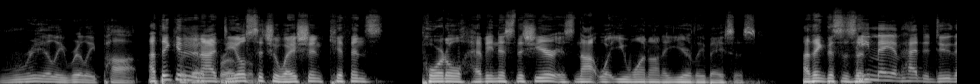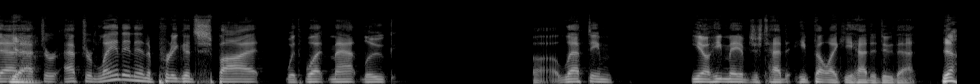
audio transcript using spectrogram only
really, really pop. I think in an ideal program. situation, Kiffin's portal heaviness this year is not what you want on a yearly basis. I think this is a he may have had to do that Yeah. after after landing in a pretty good spot with what Matt Luke uh, left him. You know, he may have just had he felt like he had to do that. Yeah.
